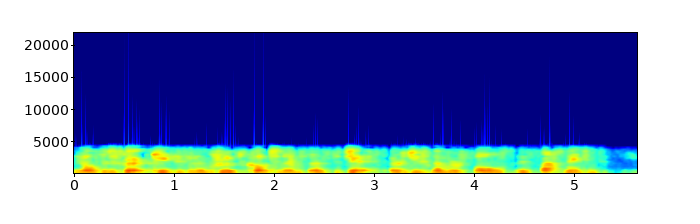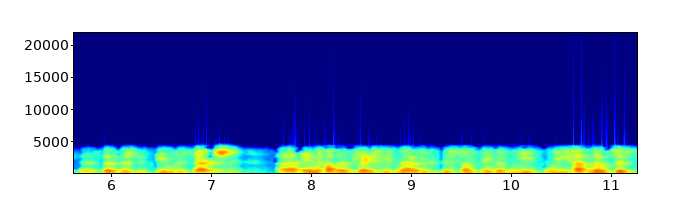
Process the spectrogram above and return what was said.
they also describe cases of improved continence and suggest a reduced number of falls. It's fascinating to see this, that this is being researched uh, in other places now because it's something that we, we have noticed,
